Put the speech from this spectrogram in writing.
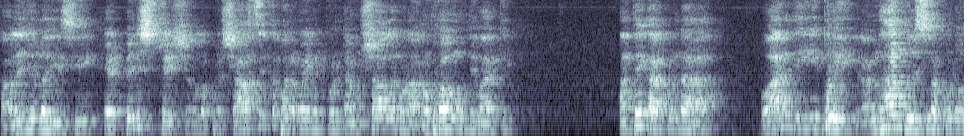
కాలేజీలో చేసి అడ్మినిస్ట్రేషన్లో ప్రశాసకపరమైనటువంటి అంశాల్లో కూడా అనుభవం ఉంది వారికి. అంతేకాకుండా వారిది ఇప్పుడు ఈ గ్రంథాలు చూసినప్పుడు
